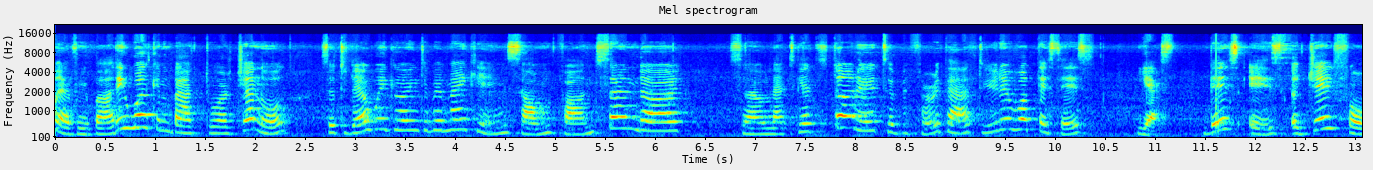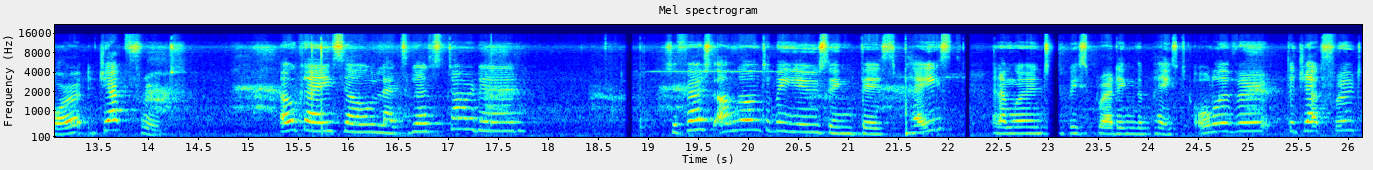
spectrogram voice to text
everybody, welcome back to our channel. So today we're going to be making some fun sand art. So let's get started. So before that, do you know what this is? Yes, this is a J for jackfruit. Okay, so let's get started. So first I'm going to be using this paste and I'm going to be spreading the paste all over the jackfruit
